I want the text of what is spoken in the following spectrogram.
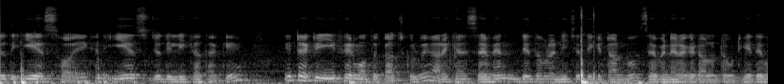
যদি ইয়েস হয়, এখানে ইয়েস যদি লেখা থাকে, এটা একটা ইফের মতো কাজ করবে। আর এখানে সেভেন যেহেতু আমরা নিচের দিকে টানবো সেভেনের আগে ডলারটা উঠিয়ে দেব।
